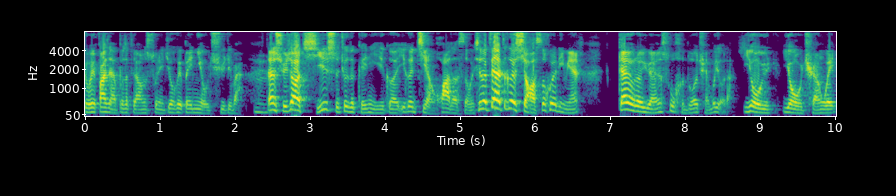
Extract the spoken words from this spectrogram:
就会发展不是非常顺利，就会被扭曲，对吧？嗯但学校其实就是给你一个一个简化的社会。其实在这个小社会里面，该有的元素很多全部有的，有有权威，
